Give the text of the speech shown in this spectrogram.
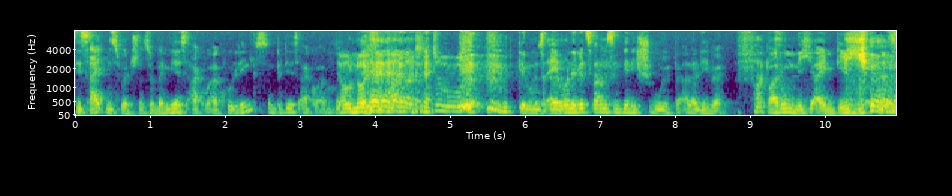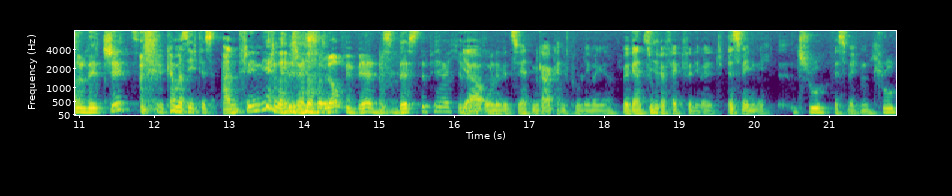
die Seiten switchen. So bei mir ist Akku Akku links und bei dir ist Akku Akku. Yo, neues Partner-Tattoo. Gib uns, ey, ohne Witz, warum sind wir nicht schwul? Bei aller Liebe. Fuck. Warum nicht eigentlich? Also legit. Kann man sich das antrainieren? Ich glaube, wir wären das beste Pärchen. ja, ohne Witz, wir hätten gar keine Probleme gehabt. Wir wären zu Ja. perfekt für die Welt. Deswegen nicht. True. Deswegen nicht. True.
